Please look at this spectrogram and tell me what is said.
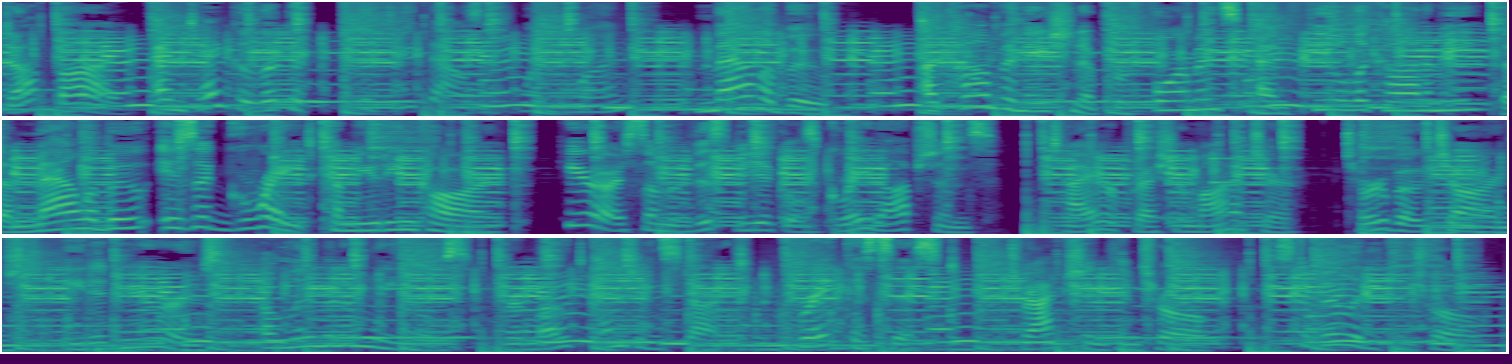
Stop by and take a look at the 2021 Malibu. A combination of performance and fuel economy, the Malibu is a great commuting car. Here are some of this vehicle's great options. Tire pressure monitor, turbocharged, heated mirrors, aluminum wheels, remote engine start, brake assist, traction control, stability control,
